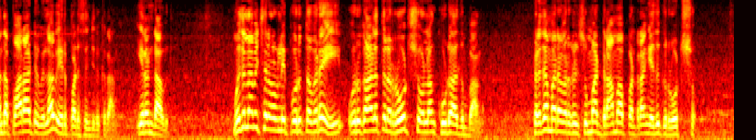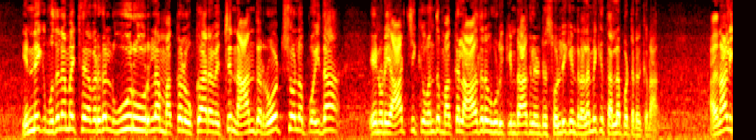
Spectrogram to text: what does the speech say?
அந்த பாராட்டு விழாவை ஏற்பாடு செஞ்சுருக்கிறாங்க. இரண்டாவது முதலமைச்சர் அவர்களை பொறுத்தவரை ஒரு காலத்தில் ரோட் ஷோலாம் கூடாதும்பாங்க. பிரதமர் அவர்கள் சும்மா ட்ராமா பண்ணுறாங்க எதுக்கு ரோட் ஷோ இன்றைக்கு முதலமைச்சர் அவர்கள் ஊர் ஊரில் மக்கள் உட்கார வச்சு நான் அந்த ரோட் ஷோவில் போய் தான் என்னுடைய ஆட்சிக்கு வந்து மக்கள் ஆதரவு கொடுக்கின்றார்கள் என்று சொல்லுகின்ற நிலைமைக்கு தள்ளப்பட்டிருக்கிறாங்க அதனால்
